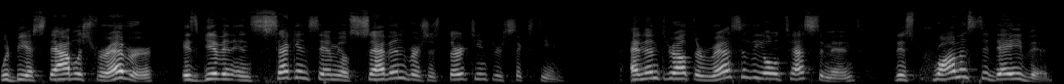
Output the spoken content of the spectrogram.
would be established forever is given in 2 Samuel 7, verses 13 through 16. And then throughout the rest of the Old Testament, this promise to David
